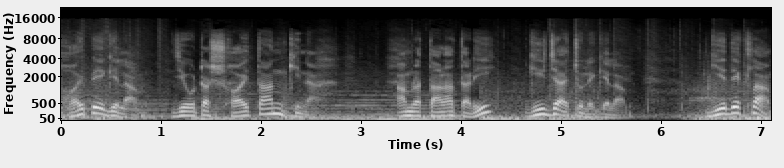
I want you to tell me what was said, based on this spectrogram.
ভয় পেয়ে গেলাম যে ওটা শয়তান কিনা। আমরা তাড়াতাড়ি গির্জায় চলে গেলাম। গিয়ে দেখলাম,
